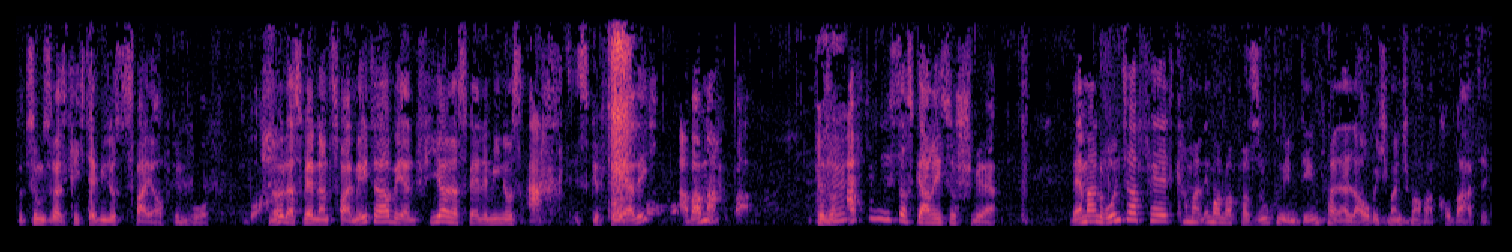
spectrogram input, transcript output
beziehungsweise kriegt er minus zwei auf den Wurf. Boah. Ne, das wären dann zwei Meter, wären vier, das wäre eine minus acht. Ist gefährlich, aber machbar. Für so einen Mhm. Affen ist das gar nicht so schwer. Wenn man runterfällt, kann man immer noch versuchen. In dem Fall erlaube ich manchmal auch Akrobatik.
